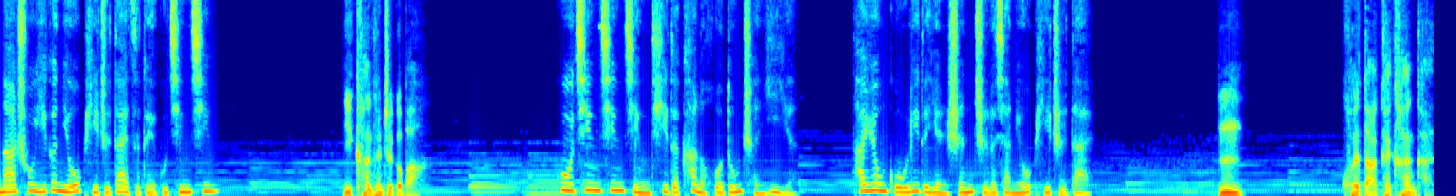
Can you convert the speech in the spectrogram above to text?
拿出一个牛皮纸袋子给顾青青。你看看这个吧。顾青青警惕的看了霍东辰一眼，他用鼓励的眼神指了下牛皮纸袋。嗯，快打开看看，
